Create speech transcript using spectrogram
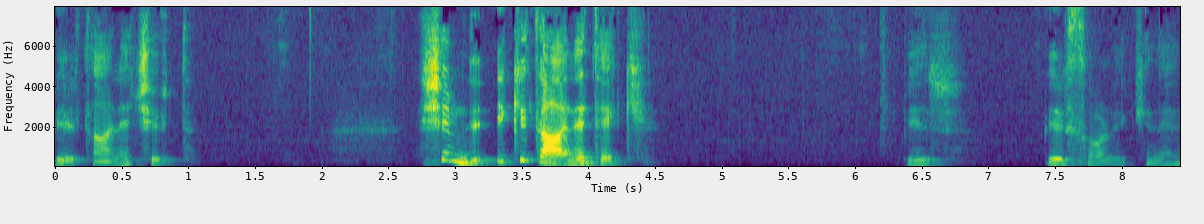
Bir tane çift. Şimdi iki tane tek. Bir, bir sonrakine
